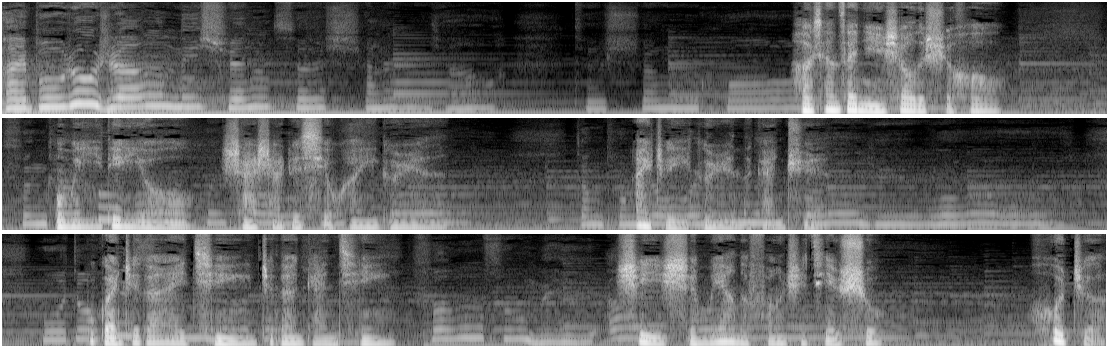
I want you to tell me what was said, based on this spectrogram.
还不如让你选择想要的生活。好像在年少的时候，我们一定有傻傻着喜欢一个人、爱着一个人的感觉。不管这段爱情、这段感情是以什么样的方式结束，或者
